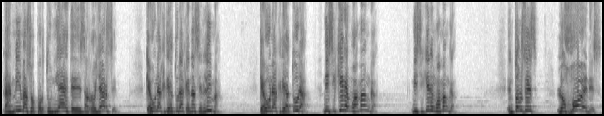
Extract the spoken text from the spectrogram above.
las mismas oportunidades de desarrollarse que una criatura que nace en Lima, que una criatura, ni siquiera en Huamanga, ni siquiera en Huamanga. Entonces, los jóvenes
